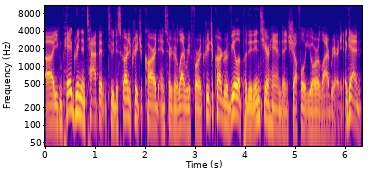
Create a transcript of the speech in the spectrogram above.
Uh, you can pay a green and tap it to discard a creature card and search your library for a creature card, reveal it, put it into your hand, then shuffle your library. Again,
